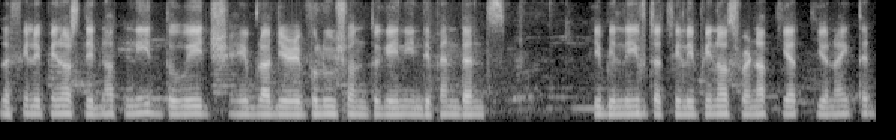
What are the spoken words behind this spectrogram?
the Filipinos did not need to wage a bloody revolution to gain independence. He believed that Filipinos were not yet united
